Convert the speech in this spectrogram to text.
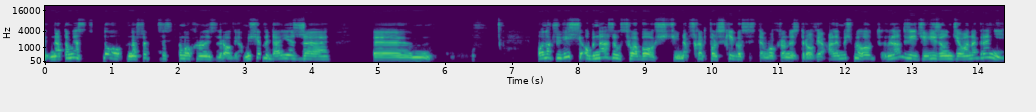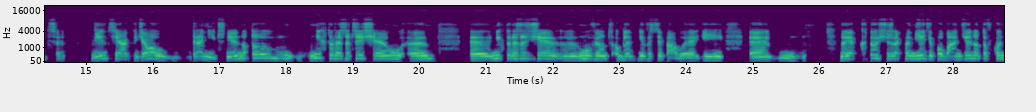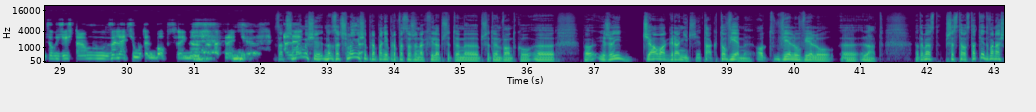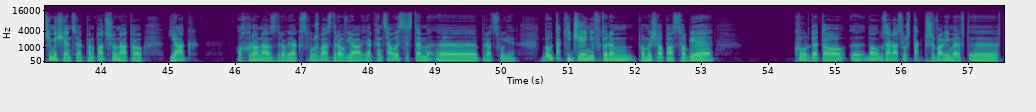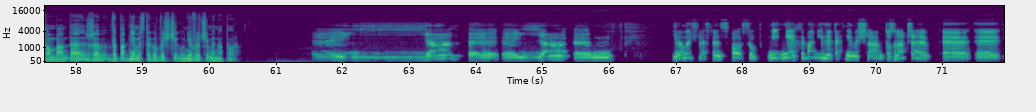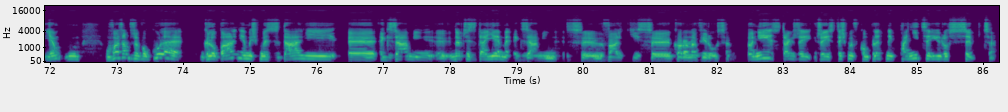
natomiast do naszego systemu ochrony zdrowia, mi się wydaje, że on oczywiście obnażył słabości, na przykład polskiego systemu ochrony zdrowia, ale myśmy od lat wiedzieli, że on działa na granicy. Więc jak działał granicznie, no to niektóre rzeczy się, e, e, niektóre rzeczy się, e, mówiąc oględnie, wysypały i no jak ktoś, że tak powiem, jedzie po bandzie, no to w końcu gdzieś tam wyleci mu ten bobsleigh na, na zakręcie. Zatrzymajmy, Ale... się, no, zatrzymajmy się, panie profesorze, na chwilę przy tym, e, przy tym wątku, e, bo jeżeli działa granicznie, tak, to wiemy od wielu, wielu e, lat. Natomiast przez te ostatnie 12 miesięcy, jak pan patrzył na to, jak ochrona zdrowia, jak służba zdrowia, jak ten cały system pracuje, był taki dzień, w którym pomyślał pan sobie, kurde, to y, no, zaraz już tak przywalimy w, y, w tą bandę, że wypadniemy z tego wyścigu, nie wrócimy na tor. Ja, e, e, ja, ja myślę w ten sposób. Nie, nie, chyba nigdy tak nie myślałem. To znaczy, e, ja uważam, że w ogóle globalnie myśmy zdali egzamin, znaczy zdajemy egzamin z walki z koronawirusem to nie jest tak, że, że jesteśmy w kompletnej panice i rozsypce.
